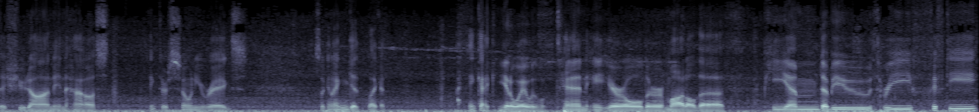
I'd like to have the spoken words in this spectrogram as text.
they shoot on in-house. I think they're Sony rigs. Looking, I can get like a, I think I can get away with 10, 8 year old or model, the PMW 350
